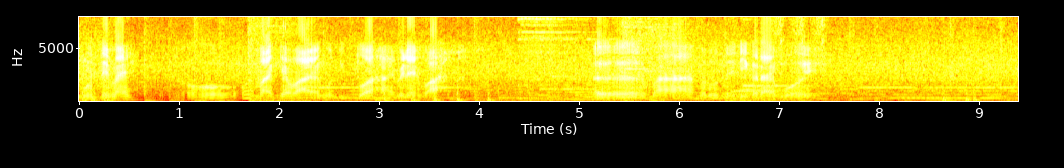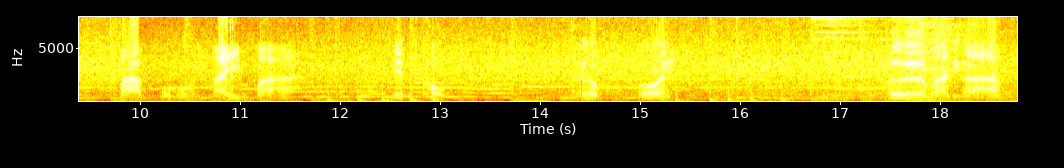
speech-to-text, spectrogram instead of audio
หมุนได้ไหมโอ้โหหมาแค่วายหมุนหนึ่งตัวหายไปไหนวะ เออ มา มาหมุนในนี้ก็ได้เว้ยปั๊บโอ้โหไม่มาเย็ดครบเอบโอ้ย เออ มาดิครับ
